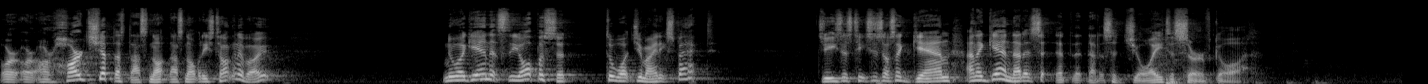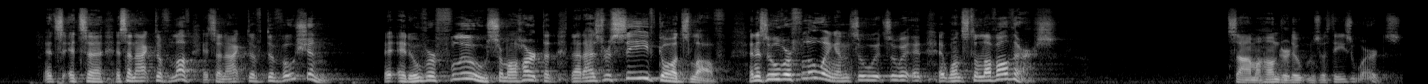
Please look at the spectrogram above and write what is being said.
or, or, or hardship. That's, that's, not, that's not what he's talking about. No, again, it's the opposite to what you might expect. Jesus teaches us again and again that it's, that, it's a joy to serve God. It's, it's, a, it's an act of love, it's an act of devotion. It, it, overflows from a heart that, that has received God's love and is overflowing, and so, so it, it wants to love others. Psalm 100 opens with these words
